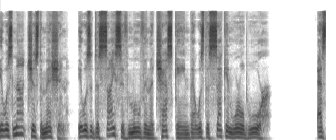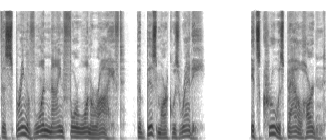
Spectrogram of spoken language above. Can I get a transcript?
It was not just a mission, it was a decisive move in the chess game that was the Second World War. As the spring of 1941 arrived, the Bismarck was ready. Its crew was battle hardened,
